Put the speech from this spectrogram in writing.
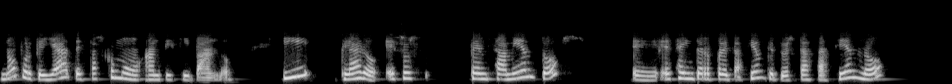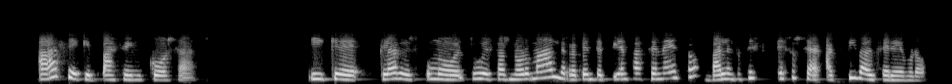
¿no? Porque ya te estás como anticipando. Y claro, esos pensamientos eh, esa interpretación que tú estás haciendo hace que pasen cosas. Y que, claro, es como tú estás normal, de repente piensas en eso, ¿vale? Entonces eso se activa el cerebro,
